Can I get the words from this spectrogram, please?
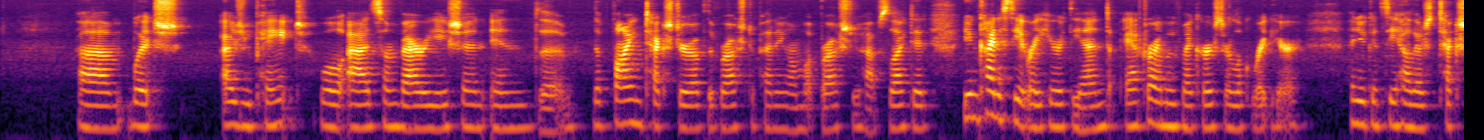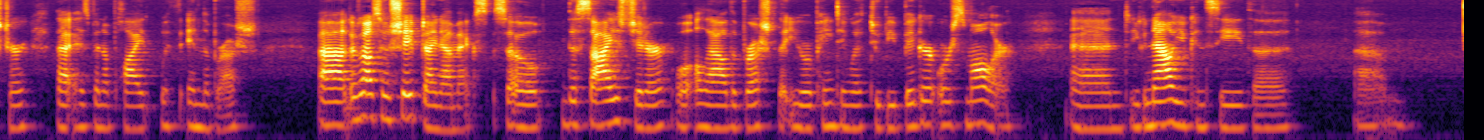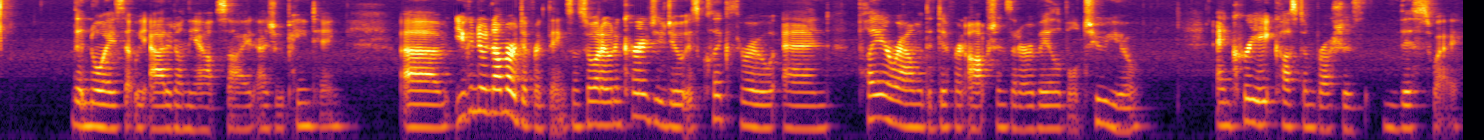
um, which as you paint will add some variation in the, the fine texture of the brush depending on what brush you have selected. You can kind of see it right here at the end. After I move my cursor, look right here. and you can see how there's texture that has been applied within the brush. Uh, there's also shape dynamics. So the size jitter will allow the brush that you are painting with to be bigger or smaller. And you can, now you can see the, um, the noise that we added on the outside as you're painting. Um, you can do a number of different things. And so what I would encourage you to do is click through and play around with the different options that are available to you and create custom brushes this way.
